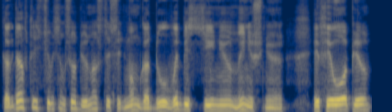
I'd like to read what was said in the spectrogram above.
Когда в 1897 году в Абиссинию, нынешнюю Эфиопию,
